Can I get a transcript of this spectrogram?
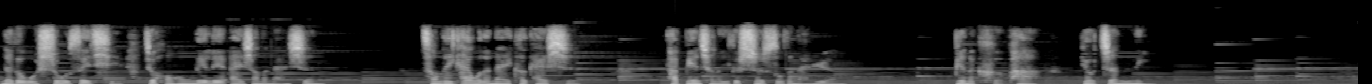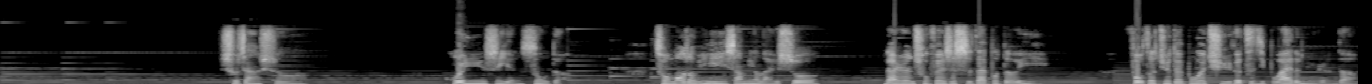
那个我十五岁起就轰轰烈烈爱上的男生，从离开我的那一刻开始，他变成了一个世俗的男人，变得可怕又狰狞。舒张说。婚姻是严肃的，从某种意义上面来说，男人除非是实在不得已，否则绝对不会娶一个自己不爱的女人的。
